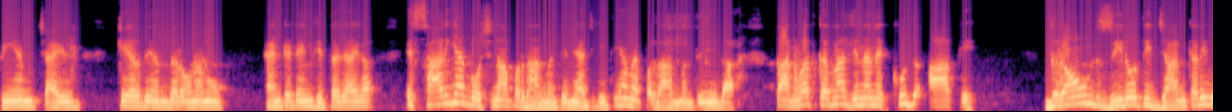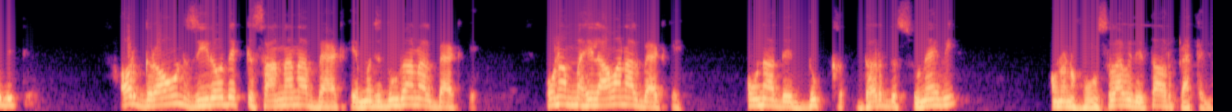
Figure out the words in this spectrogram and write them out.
ਪੀਐਮ ਚਾਈਲਡ ਕੇਅਰ ਦੇ ਅੰਦਰ ਉਹਨਾਂ ਨੂੰ ਐਂਟਰਟੇਨ ਕੀਤਾ ਜਾਏਗਾ। ਇਹ ਸਾਰੀਆਂ ਘੋਸ਼ਣਾ ਪ੍ਰਧਾਨ ਮੰਤਰੀ ਨੇ ਅੱਜ ਕੀਤੀਆਂ, ਮੈਂ ਪ੍ਰਧਾਨ ਮੰਤਰੀ ਜੀ ਦਾ ਧੰਨਵਾਦ ਕਰਨਾ, ਜਿਨ੍ਹਾਂ ਨੇ ਖੁਦ ਆ ਕੇ ਗਰਾਊਂਡ ਜ਼ੀਰੋ ਦੀ ਜਾਣਕਾਰੀ ਵੀ ਲਿੱਤੀ। ਔਰ ਗਰਾਊਂਡ ਜ਼ੀਰੋ ਦੇ ਕਿਸਾਨਾਂ ਨਾਲ ਬੈਠ ਕੇ, ਮਜ਼ਦੂਰਾਂ ਨਾਲ ਬੈਠ ਕੇ, ਉਹਨਾਂ ਮਹਿਲਾਵਾਂ ਨਾਲ ਬੈਠ ਕੇ, ਉਹਨਾਂ ਦੇ ਦੁੱਖ ਦਰਦ ਸੁਨੇ ਵੀ, ਉਹਨਾਂ ਨੂੰ ਹੌਸਲਾ ਵੀ ਦਿੱਤਾ ਔਰ ਪੈਕੇਜ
